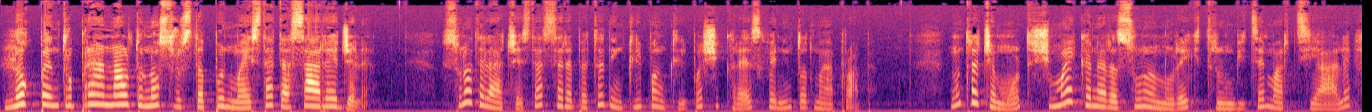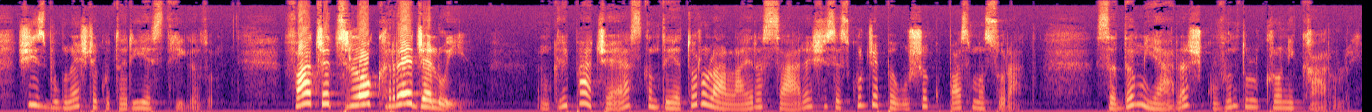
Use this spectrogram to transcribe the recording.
Loc pentru prea înaltul nostru stăpân, maestatea sa regele! Sunetele acestea se repetă din clipă în clipă și cresc venind tot mai aproape. Nu trece mult și mai că ne răsună în urechi trâmbițe marțiale și izbucnește cu tărie strigătul. Faceți loc regelui! În clipa aceea, scântâietorul alai răsare și se scurge pe ușă cu pas măsurat. Să dăm iarăși cuvântul cronicarului.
